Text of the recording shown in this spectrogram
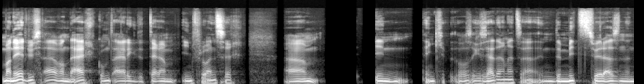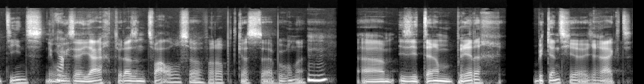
maar nee, dus hè, vandaar komt eigenlijk de term influencer. Ehm, in, denk, je zei daarnet, in de mid-2010s, nu Ja. je zei jaar 2012 of zo, voor de podcast eh, begonnen, Mhm. ehm, is die term breder bekend ge- geraakt.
